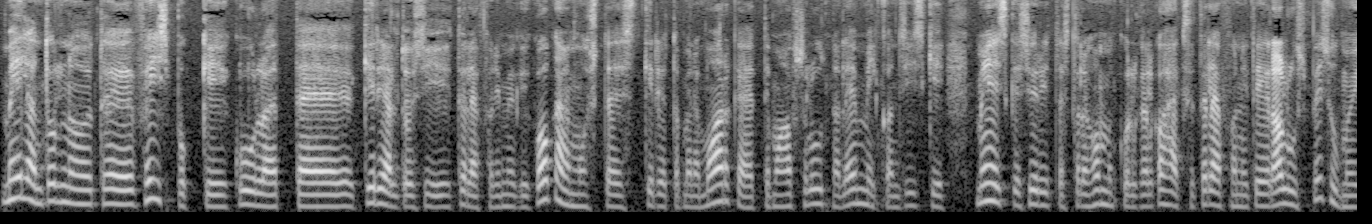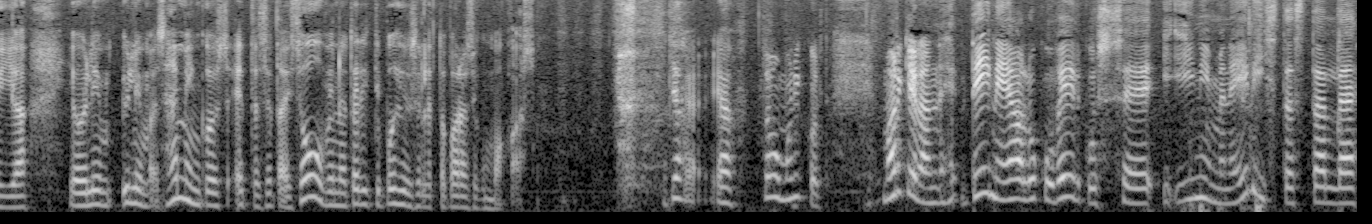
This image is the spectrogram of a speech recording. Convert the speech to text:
meile on tulnud eh, Facebooki kuulajate kirjeldusi telefonimüügi kogemustest, kirjutab meile Marge, et tema absoluutne lemmik on siiski mees, kes üritas talle hommikul kell kaheksa telefoni teel aluspesu müüa ja oli ülimas hämmingus, et ta seda ei soovinud, eriti põhjusel, et ta parasjagu magas. jah, jah, loomulikult. Margil on teine hea lugu veel, kus inimene helistas talle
